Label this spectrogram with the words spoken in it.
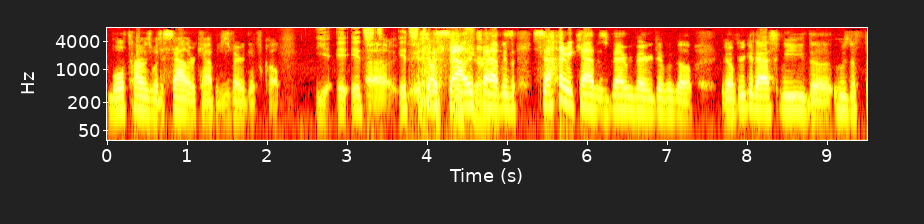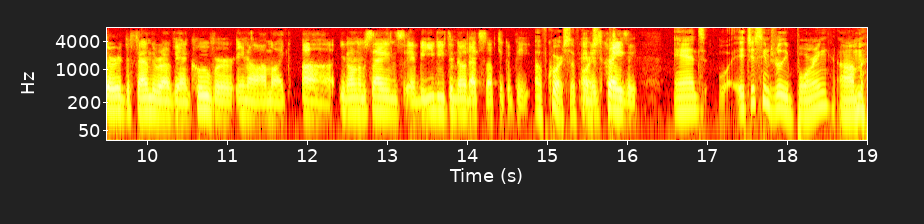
both times with a salary cap, which is very difficult. Yeah, it, it's Uh, it's tough salary sure. cap is salary cap is very very difficult. You know, if you're gonna ask me the who's the third defender of Vancouver, you know, I'm like, uh, you know what I'm saying? But you need to know that stuff to compete, Of course, of and course. it's crazy. and it just seems really boring. Um,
